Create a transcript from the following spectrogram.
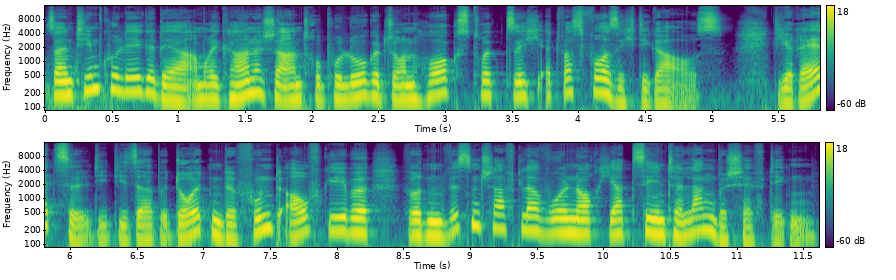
Sein Teamkollege, der amerikanische Anthropologe John Hawkes, drückt sich etwas vorsichtiger aus. Die Rätsel, die dieser bedeutende Fund aufgebe, würden Wissenschaftler wohl noch jahrzehntelang beschäftigen.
